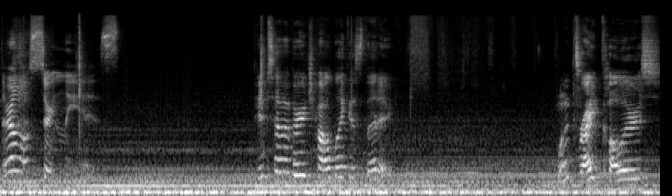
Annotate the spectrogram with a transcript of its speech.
There almost certainly is. Pimps have a very childlike aesthetic. What? Bright colors.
